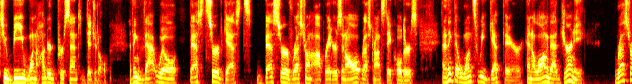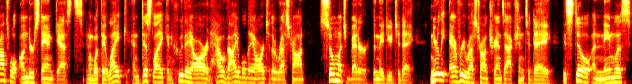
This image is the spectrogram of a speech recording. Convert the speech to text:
to be 100% digital. I think that will best serve guests, best serve restaurant operators and all restaurant stakeholders. And I think that once we get there and along that journey, restaurants will understand guests and what they like and dislike and who they are and how valuable they are to the restaurant so much better than they do today. Nearly every restaurant transaction today is still a nameless,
